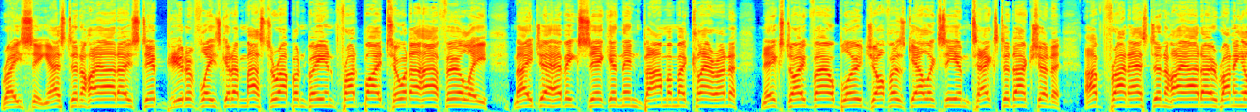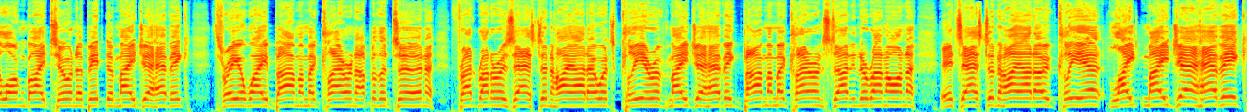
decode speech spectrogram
Racing, Aston Hayato step beautifully. He's going to muster up and be in front by two and a half early. Major Havoc second, then Barmer McLaren. Next, Oakvale Blue, Joffers Galaxy and tax deduction. Up front, Aston Hayato running along by two and a bit to Major Havoc. Three away, Barmer McLaren up to the turn. Front runner is Aston Hayato. It's clear of Major Havoc. Barmer McLaren starting to run on. It's Aston Hayato clear. Late Major Havoc.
